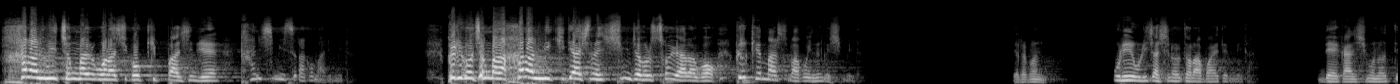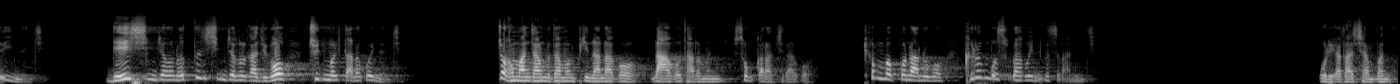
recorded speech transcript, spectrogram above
하나님이 정말 원하시고 기뻐하신 일에 관심이 있으라고 말입니다. 그리고 정말 하나님이 기대하시는 심정을 소유하라고 그렇게 말씀하고 있는 것입니다. 여러분, 우리는 우리 자신을 돌아봐야 됩니다. 내 관심은 어떠 있는지, 내 심정은 어떤 심정을 가지고 주님을 따르고 있는지, 조금만 잘못하면 비난하고 나하고 다르면 손가락질하고 편먹고 나누고 그런 모습을 하고 있는 것은 아닌지. 우리가 다시 한번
